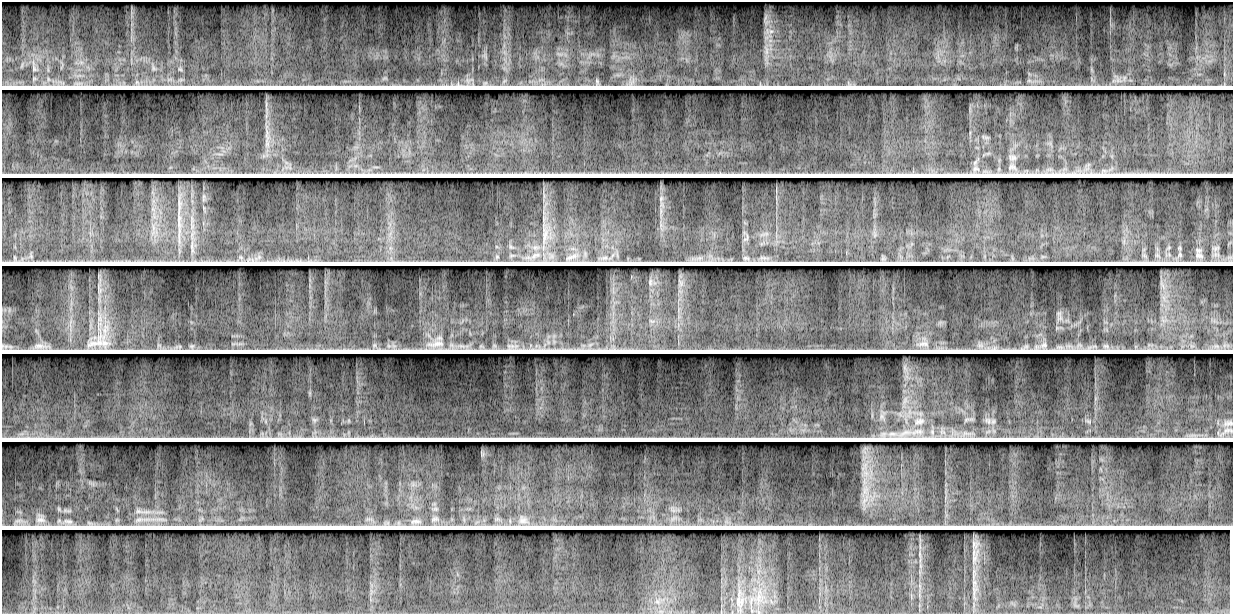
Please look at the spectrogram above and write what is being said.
บรรยากาศหลังเวทีครับหันเบื้องหนาวแล้วพระอาทิตย์ก็อยู่ตรงนั้นนะตอนนี้กำลังตั้งจอ ที่น้องบุญแผงจออู้บักหลายเลยข้อดีข้อการยู่เต็นในพี่น้องผู้บอกคืออย่างสะดวก สะดวกแล้วก็เวลาห้องเกลือห้องเปลือหลับไปสิหมูห้องนี้อยู่เต็มเลยครับปลุกเข้าได้แล้วก็เข้ากับสามารถปลุกหมูได้ เขาสามารถรับข้าวสารได้เร็วกว่าคนที่อยู่เต็มส่วนตัวแต่ว่าเพื่อนก็ยังเป็นส่วนตัวบริวารนะแต่ว่า แต่ว่าผมผมรู้สึกว่าปีนี้มาอยู่เต็มเต็มใหญ่นี่คือโอเคเลยฝากเป็นน้องเป็นกำลังใจนำกันแล้วกันครับ ลิปนี้ไม่มีอย่างไรครับมาเบิ่งบรรยากาศนะครับพี่น้องเบิ่งบรรยากาศ ที่ตลาดเมืองทองเจริญศรีนะครับแล้วคลิปนี้เจอกันนะครับ อยู่นครปฐมนะครับสามพรานนครปฐม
